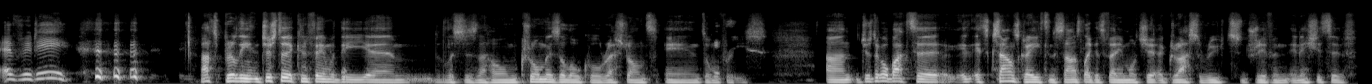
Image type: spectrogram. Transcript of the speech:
every day. That's brilliant. Just to confirm with the, um, the listeners at home, Crumb is a local restaurant in Dumfries. And just to go back to it, it, sounds great and it sounds like it's very much a, a grassroots driven initiative.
